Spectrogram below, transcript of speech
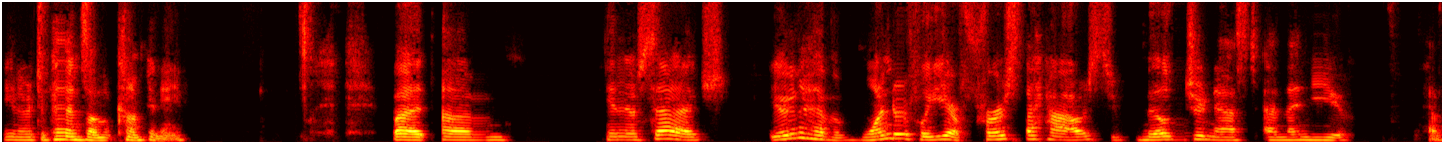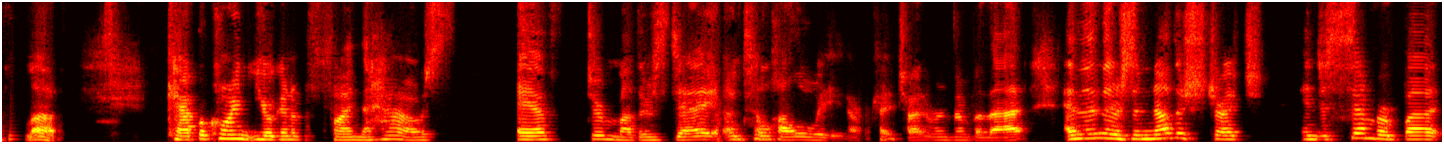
You know, it depends on the company. But um, you know, Sag, you're going to have a wonderful year. First, the house, you build your nest, and then you have love. Capricorn, you're going to find the house after Mother's Day until Halloween. Okay, try to remember that. And then there's another stretch in December, but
